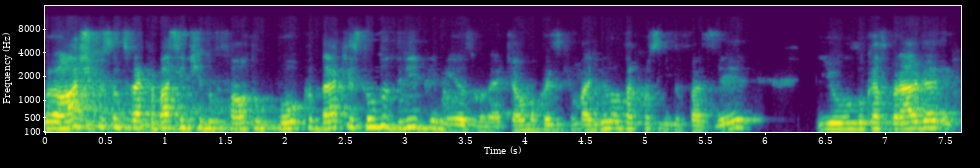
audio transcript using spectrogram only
eu acho que o Santos vai acabar sentindo falta um pouco da questão do drible mesmo, né? Que é uma coisa que o Marinho não está conseguindo fazer e o Lucas Braga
